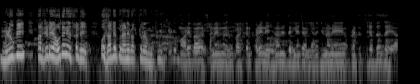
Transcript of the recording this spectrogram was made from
ਮਿਲੂਗੀ ਪਰ ਜਿਹੜੇ ਅਹੁਦੇ ਨੇ ਸਾਡੇ ਉਹ ਸਾਡੇ ਪੁਰਾਣੇ ਵਰਕਰਾਂ ਨੂੰ ਮਿਲਣਗੇ। ਜਿਹੜੇ ਮਾੜੇ ਬਾਗ ਸਮੇਂ ਮ- ਵਰਕਰ ਖੜੇ ਨੇ ਜਿਨ੍ਹਾਂ ਨੇ ਦਰੀਆਂ ਝਾੜੀਆਂ ਨੇ ਜਿਨ੍ਹਾਂ ਨੇ ਆਪਣੇ ਤੇ ਤਸ਼ੱਦਦ ਸਹਿਆ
